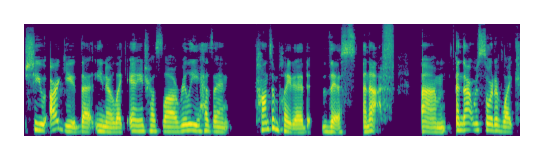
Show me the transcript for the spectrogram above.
she argued that, you know, like antitrust law really hasn't contemplated this enough. Um, and that was sort of like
